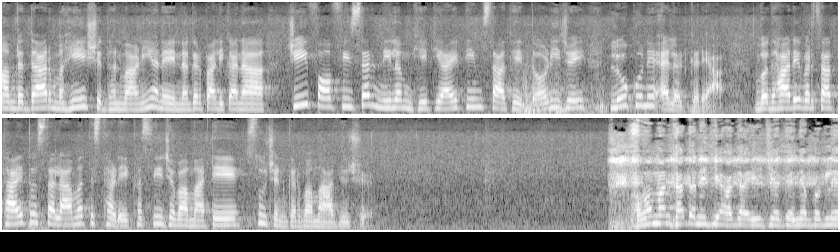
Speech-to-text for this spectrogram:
મામલતદાર મહેશ ધનવાણી અને નગરપાલિકાના ચીફ ઓફિસર નીલમ ઘેટિયાએ ટીમ સાથે દોડી જઈ લોકોને એલર્ટ કર્યા. વધારે વરસાદ થાય તો સલામત સ્થળે ખસી જવા માટે સૂચન કરવામાં આવ્યું છે. હવામાન ખાતાની જે આગાહી છે તેને પગલે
